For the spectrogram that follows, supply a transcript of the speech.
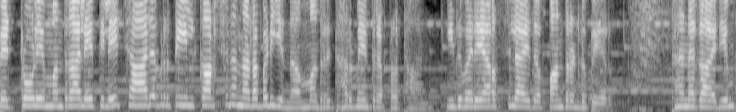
പെട്രോളിയം മന്ത്രാലയത്തിലെ ചാരവൃത്തിയിൽ കർശന നടപടിയെന്ന് മന്ത്രി ധർമ്മേന്ദ്ര പ്രധാൻ. ഇതുവരെ അറസ്റ്റിലായത് പന്ത്രണ്ട് പേർ. ധനകാര്യം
